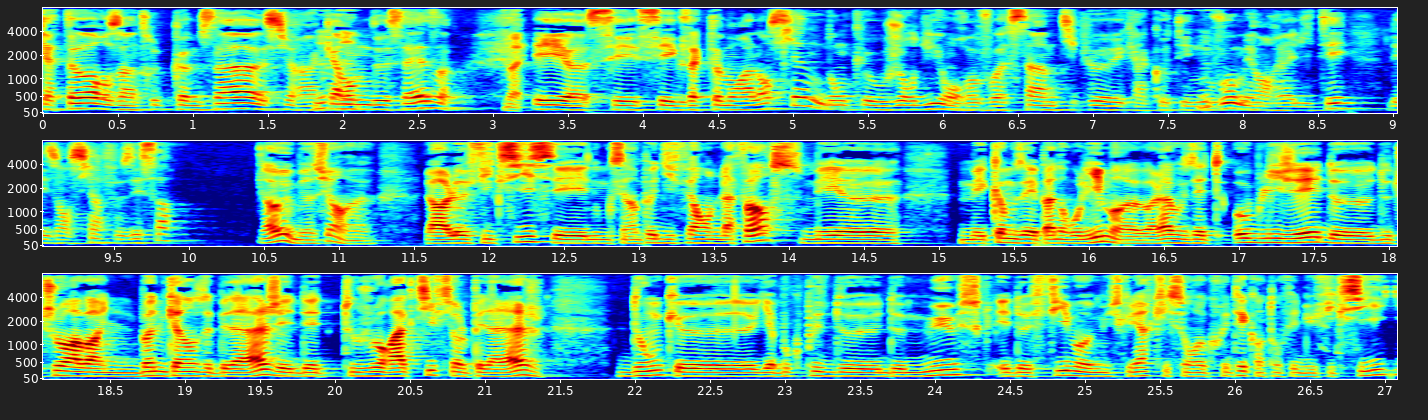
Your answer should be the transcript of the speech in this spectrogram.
14 un truc comme ça sur un Mhm. 42 16 Ouais. et euh, c'est c'est exactement à l'ancienne donc euh, aujourd'hui on revoit ça un petit peu avec un côté nouveau mais en réalité les anciens faisaient ça Ah oui, bien sûr. euh. Alors le fixie, c'est donc c'est un peu différent de la force, mais euh, mais comme vous n'avez pas de roue libre, euh, voilà, vous êtes obligé de, de toujours avoir une bonne cadence de pédalage et d'être toujours actif sur le pédalage. Donc euh, il y a beaucoup plus de, de muscles et de fibres musculaires qui sont recrutés quand on fait du fixie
